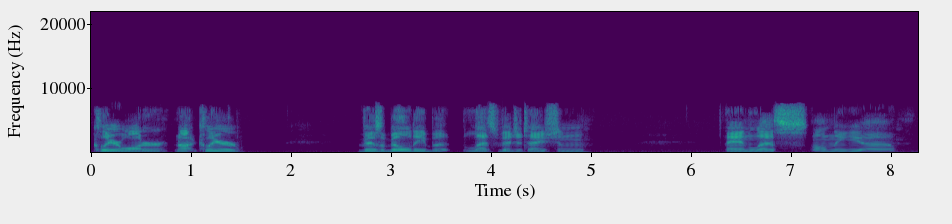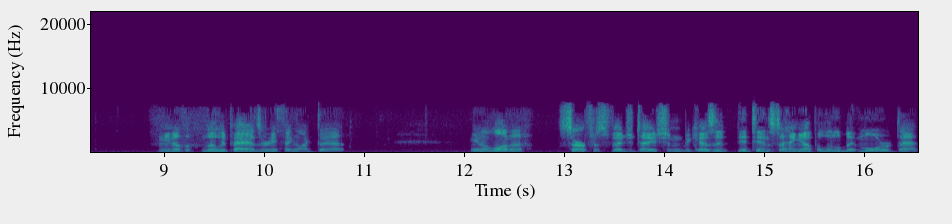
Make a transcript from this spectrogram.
clear water, not clear visibility, but less vegetation and less on the uh, you know the lily pads or anything like that. You know, a lot of surface vegetation because it, it tends to hang up a little bit more with that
